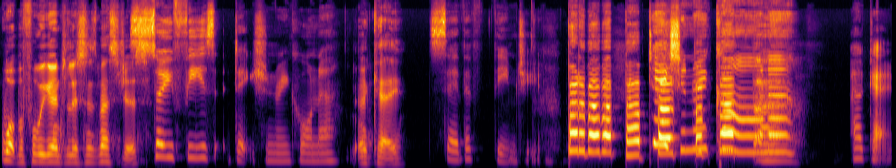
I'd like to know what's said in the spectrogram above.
what before we go into listeners' messages? Sophie's Dictionary Corner. Okay. Say the theme tune. Dictionary corner. Okay.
